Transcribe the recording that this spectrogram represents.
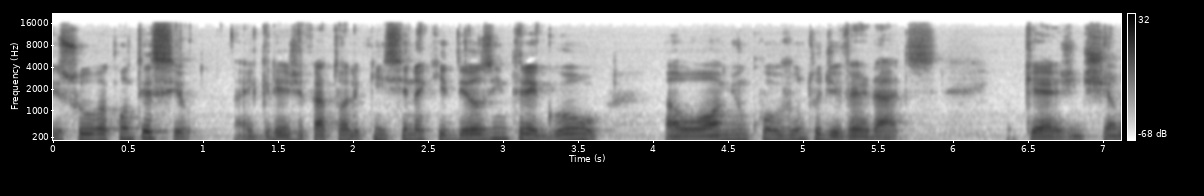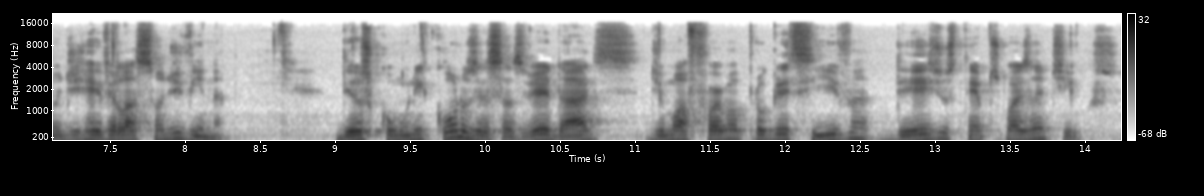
isso aconteceu. A Igreja Católica ensina que Deus entregou ao homem um conjunto de verdades, o que a gente chama de revelação divina. Deus comunicou-nos essas verdades de uma forma progressiva desde os tempos mais antigos.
